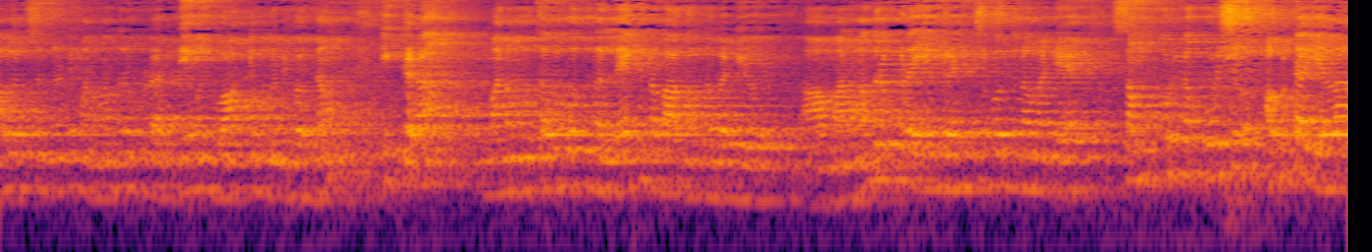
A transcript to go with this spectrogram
ఆలోచన నుండి మనం అందరం కూడా దేవుని వాక్యం నుండి వద్దాం ఇక్కడ మనం చదవబోతున్న లేఖన భాగంలో బట్టి ఆ, మనమందరం కూడా ఏం గ్రహించబోతున్నామంటే సంపూర్ణ పురుషుడు అవుట ఎలా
